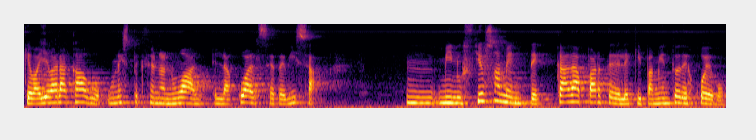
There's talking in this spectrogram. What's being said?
que va a llevar a cabo una inspección anual en la cual se revisa mm, minuciosamente cada parte del equipamiento de juego,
